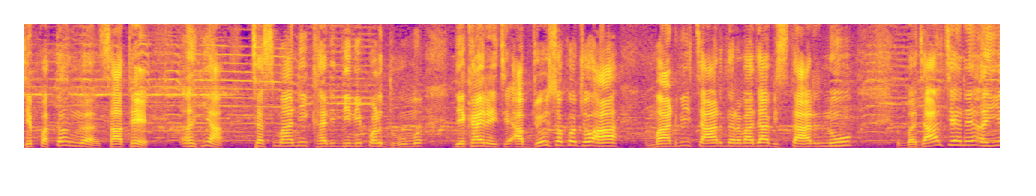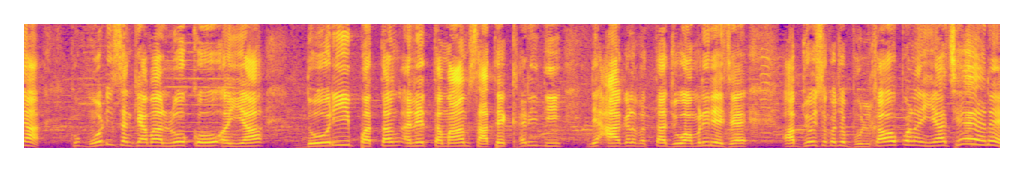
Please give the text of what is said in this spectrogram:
જે પતંગ સાથે અહીંયા ચશ્માની ખરીદીની પણ ધૂમ દેખાઈ રહી છે. આપ જોઈ શકો છો આ માંડવી ચાર દરવાજા વિસ્તારનું બજાર છે અને અહીંયા ખૂબ મોટી સંખ્યામાં લોકો અહીંયા દોરી, પતંગ અને તમામ સાથે ખરીદીને આગળ વધતા જોવા મળી રહી છે. આપ જોઈ શકો છો ભૂલકાઓ પણ અહીંયા છે અને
